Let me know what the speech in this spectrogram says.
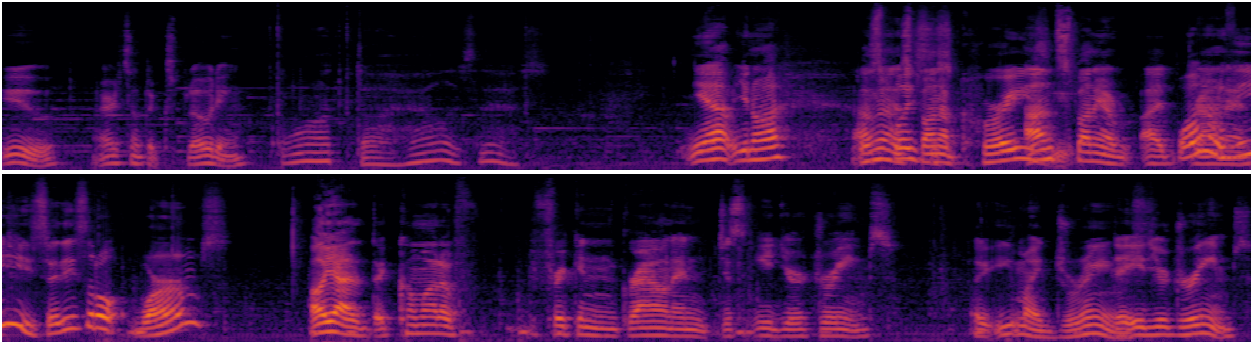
Ew, I heard something exploding. What the hell is this? Yeah, you know what? I'm this gonna spawn is crazy. I'm spawning a, a what are ant. these? Are these little worms? Oh yeah, they come out of freaking ground and just eat your dreams. They eat my dreams. They eat your dreams.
